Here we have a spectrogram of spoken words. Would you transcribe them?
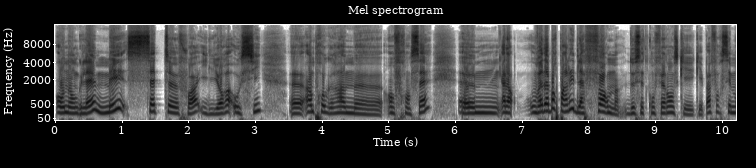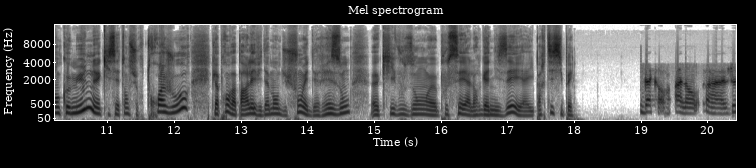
en anglais, mais cette fois, il y aura aussi euh, un programme en français. alors, on va d'abord parler de la forme de cette conférence qui est, qui est pas forcément commune, qui s'étend sur trois jours. Puis après, on va parler évidemment du fond et des raisons qui vous ont poussé à l'organiser et à y participer. D'accord. Alors, euh, je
